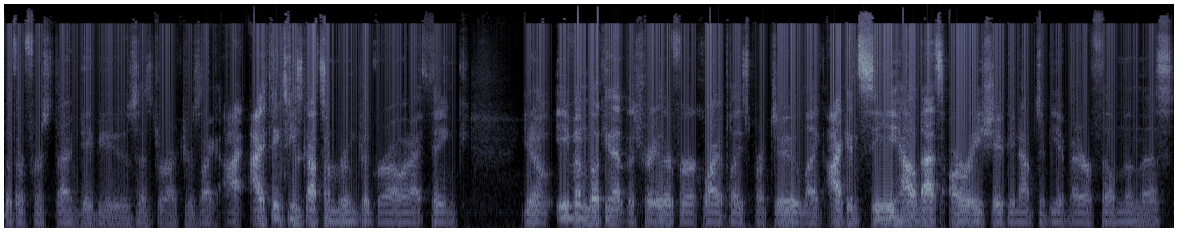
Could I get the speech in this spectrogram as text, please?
with their first time debuts as directors, like I, I think he's got some room to grow, and I think, you know, even looking at the trailer for A Quiet Place Part Two, like I can see how that's already shaping up to be a better film than this.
